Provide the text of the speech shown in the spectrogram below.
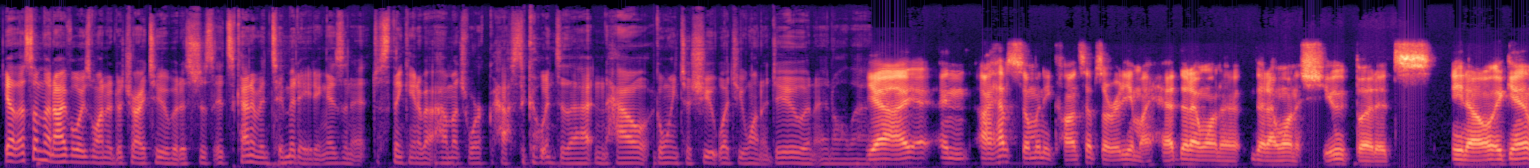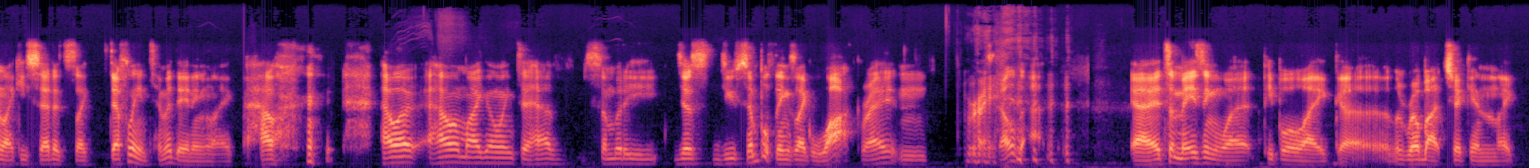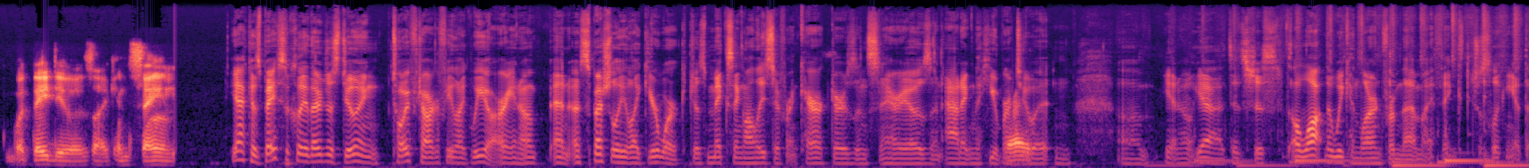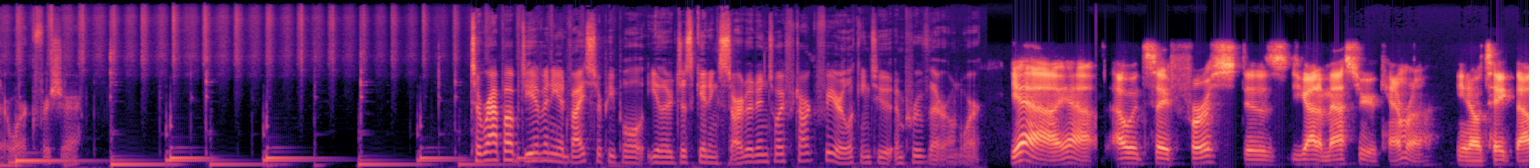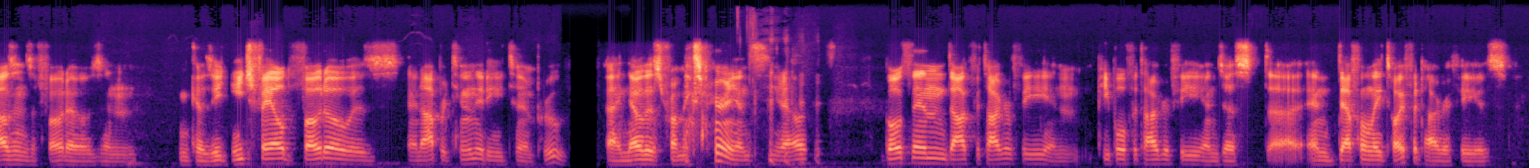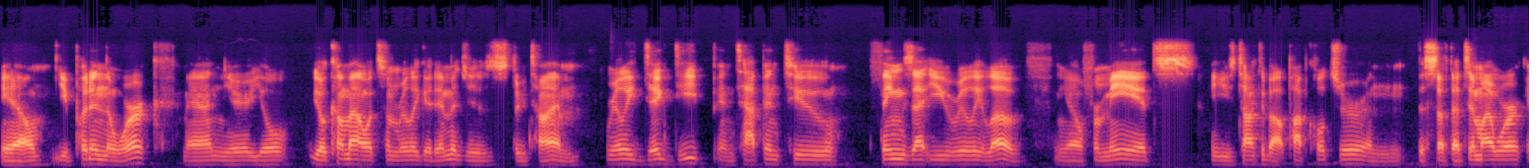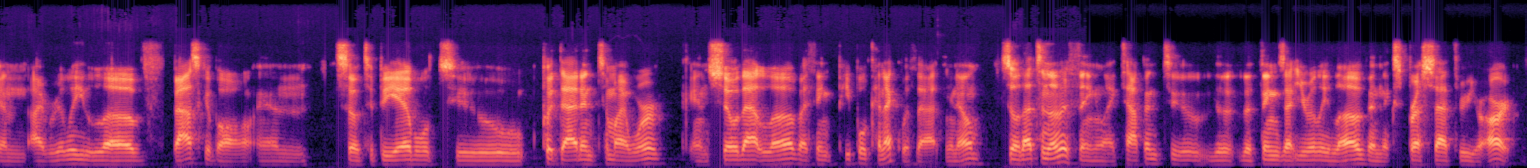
yeah, that's something I've always wanted to try too, but it's just it's kind of intimidating, isn't it? Just thinking about how much work has to go into that and how going to shoot what you want to do and, and all that. Yeah, I and I have so many concepts already in my head that I wanna that I wanna shoot, but it's you know, again, like you said, it's like definitely intimidating. Like how how how am I going to have somebody just do simple things like walk, right? And right. sell that. Yeah, it's amazing what people like uh, the Robot Chicken, like what they do is like insane. Yeah, because basically they're just doing toy photography like we are, you know, and especially like your work, just mixing all these different characters and scenarios and adding the humor right. to it, and um, you know, yeah, it's just a lot that we can learn from them. I think just looking at their work for sure. To wrap up, do you have any advice for people either just getting started in toy photography or looking to improve their own work? Yeah, yeah. I would say first is you got to master your camera. You know, take thousands of photos, and because each failed photo is an opportunity to improve. I know this from experience. You know, both in dog photography and people photography, and just uh, and definitely toy photography is. You know, you put in the work, man. You're you'll you'll come out with some really good images through time. Really dig deep and tap into things that you really love. You know, for me, it's you talked about pop culture and the stuff that's in my work, and I really love basketball. And so to be able to put that into my work and show that love, I think people connect with that, you know? So that's another thing, like tap into the, the things that you really love and express that through your art.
